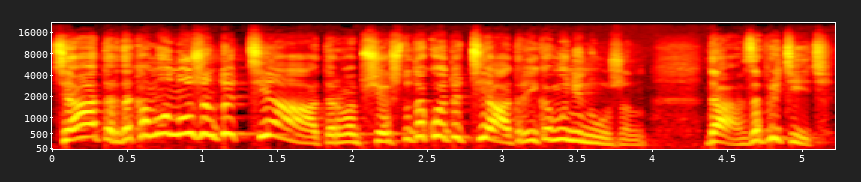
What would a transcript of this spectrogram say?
Театр, да кому нужен тут театр вообще? Что такое тут театр? Никому не нужен. Да, запретить.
